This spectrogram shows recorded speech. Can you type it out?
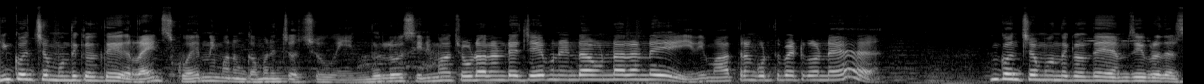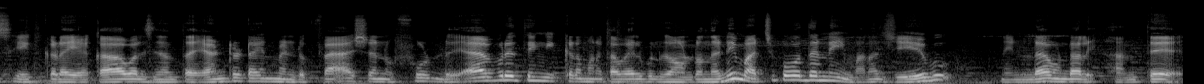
ఇంకొంచెం ముందుకెళ్తే రైన్ స్క్వేర్ని మనం గమనించవచ్చు. ఇందులో సినిమా చూడాలంటే జేబు నిండా ఉండాలండి. ఇది మాత్రం గుర్తుపెట్టుకోండి. ఇంకొంచెం ముందుకెళ్తే ఎంజీ బ్రదర్స్ ఇక్కడ కావలసినంత ఎంటర్టైన్మెంట్ ఫ్యాషన్ ఫుడ్ ఎవ్రీథింగ్ ఇక్కడ మనకు అవైలబుల్గా ఉంటుందండి. మర్చిపోవద్దండి. మన జేబు నిండా ఉండాలి. అంతే.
